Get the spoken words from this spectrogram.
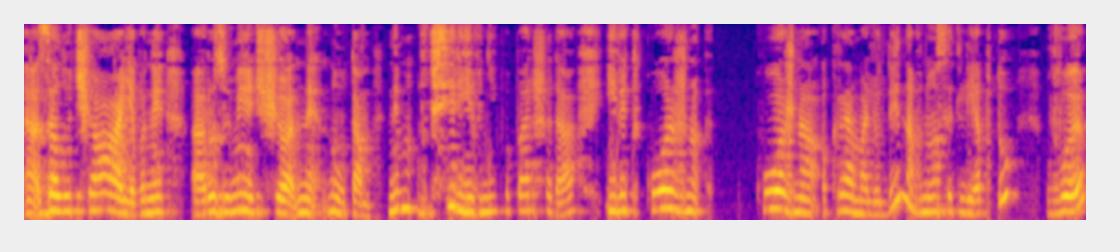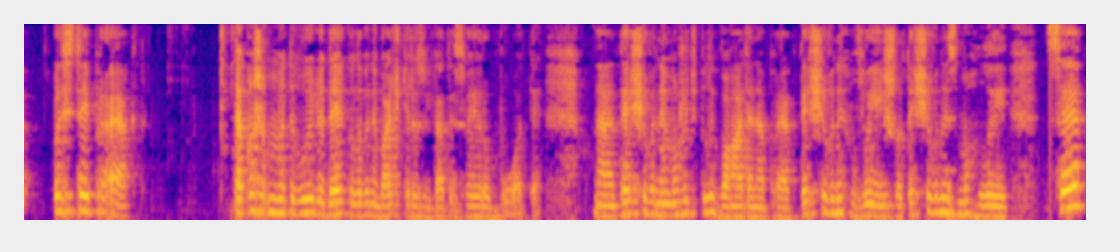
залучає, вони е, розуміють, що не ну там не всі рівні, по-перше, да, і від кожного кожна окрема людина вносить лепту в ось цей проект. Також мотивує людей, коли вони бачать результати своєї роботи, е, те, що вони можуть впливати на проект, те, що в них вийшло, те, що вони змогли. Це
